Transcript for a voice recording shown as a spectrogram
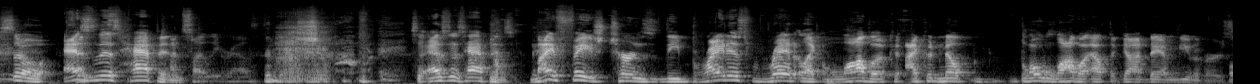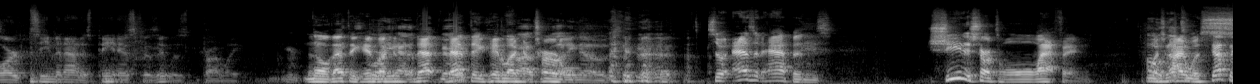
so as this happens. I'm happens, slightly aroused. so as this happens, my face turns the brightest red, like lava. I could melt, blow lava out the goddamn universe. Or semen out his penis because it was probably. no, that thing hit like a, a that. That thing hid like a turtle. nose. So as it happens, she just starts laughing, Oh, which that's I a- was that's a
